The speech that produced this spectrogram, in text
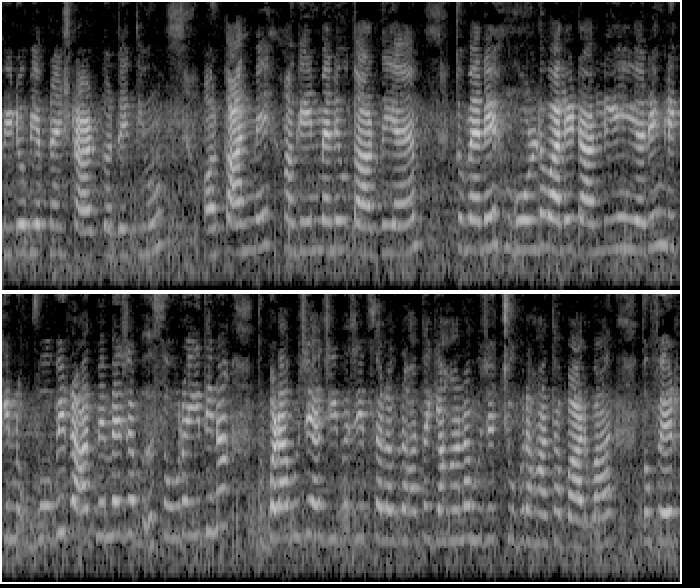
वीडियो भी अपना स्टार्ट कर देती हूँ। और कान में अगेन मैंने उतार दिया है। तो मैंने गोल्ड वाले डाल लिए इयर लेकिन वो भी रात में मैं जब सो रही थी ना तो बड़ा मुझे अजीब अजीब सा लग रहा था। यहाँ ना मुझे चुभ रहा था बार बार तो फिर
